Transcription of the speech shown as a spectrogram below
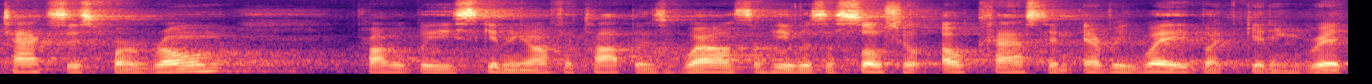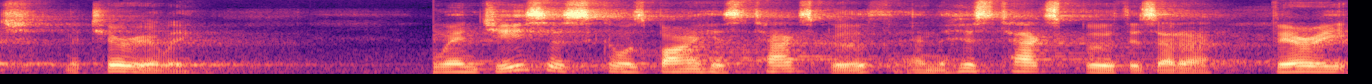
taxes for Rome probably skimming off the top as well. So he was a social outcast in every way, but getting rich materially. When Jesus goes by his tax booth, and his tax booth is at a very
